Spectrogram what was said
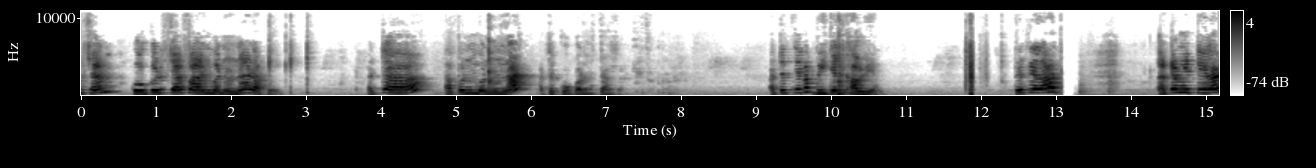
छान छान कोकणचा सार बनवणार आपण. आता आपण बनवणार आता कोकणचा आता त्याला भिजत खाऊया. तर त्याला आता मी त्याला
